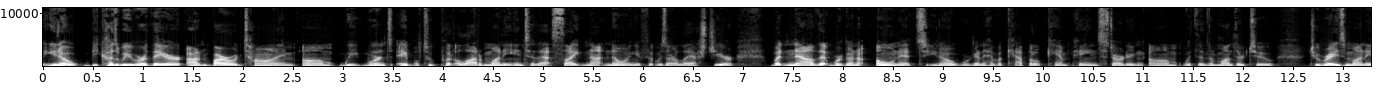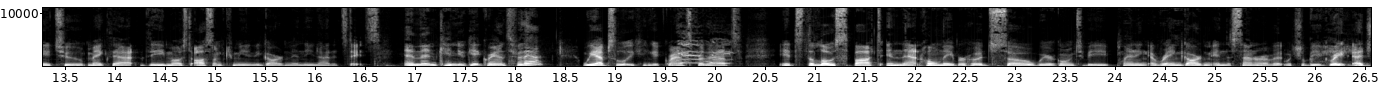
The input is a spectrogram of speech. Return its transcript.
you know, because we were there on borrowed time, um, we weren't able to put a lot of money into that site, not knowing if it was our last year. But now that we're going to own it, you know, we're going to have a capital campaign starting um, within a month or two to raise money to make that the most awesome community garden in the United States. And then, can you get grants for that? We absolutely can get grants for that. It's the low spot in that whole neighborhood, so we're going to be planting a rain garden in the center of it, which will be a great ed-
